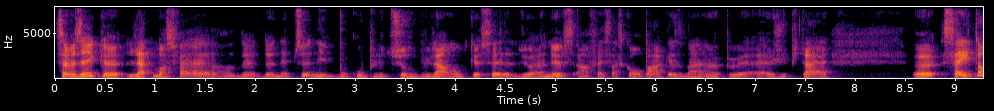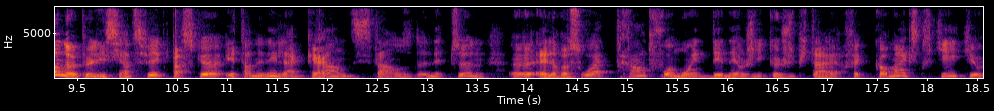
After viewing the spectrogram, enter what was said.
Ça veut dire que l'atmosphère de, Neptune est beaucoup plus turbulente que celle d'Uranus. En fait, ça se compare quasiment un peu à, Jupiter. Euh, ça étonne un peu les scientifiques parce que, étant donné la grande distance de Neptune, euh, elle reçoit 30 fois moins d'énergie que Jupiter. Fait comment expliquer qu'il y a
